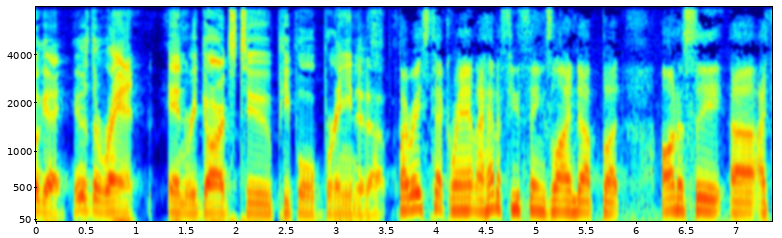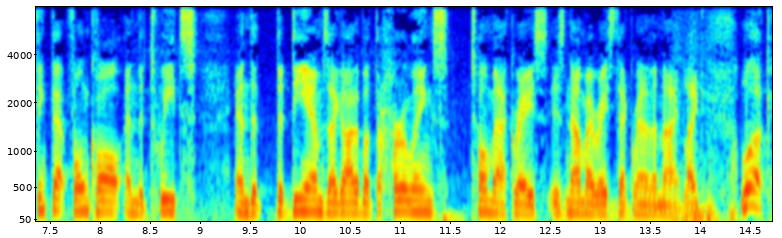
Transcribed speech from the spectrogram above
Okay, here's the rant in regards to people bringing it up. my race tech rant. I had a few things lined up, but honestly, uh, I think that phone call and the tweets and the, the DMs I got about the Herlings Tomac race is now my race tech rant of the night. Like, look,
